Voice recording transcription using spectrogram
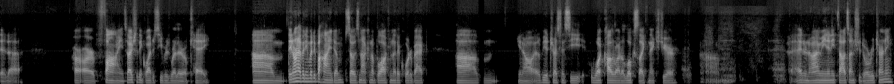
that uh, are are fine. So I actually think wide receivers where they're okay. Um, they don't have anybody behind them, so it's not going to block another quarterback. Um, you know, it'll be interesting to see what Colorado looks like next year. Um, I don't know. I mean, any thoughts on Shedeur returning?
